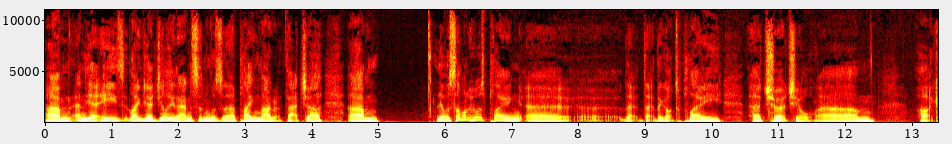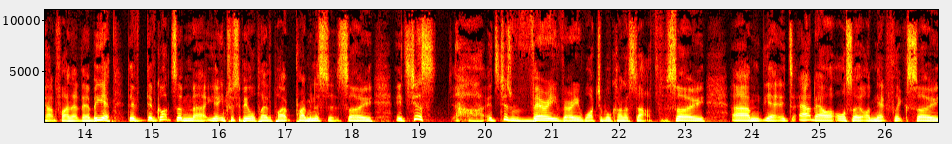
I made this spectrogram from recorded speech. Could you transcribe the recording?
Um, and yeah, he's like yeah, Gillian Anderson was uh, playing Margaret Thatcher. Um, there was someone who was playing uh, that, that they got to play uh, Churchill. Um, oh, I can't find that there, but yeah, they've they've got some uh, you know, interesting people play the prime ministers. So it's just. ah, It's just very, very watchable kind of stuff. So, um, yeah, it's out now also on Netflix. So,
